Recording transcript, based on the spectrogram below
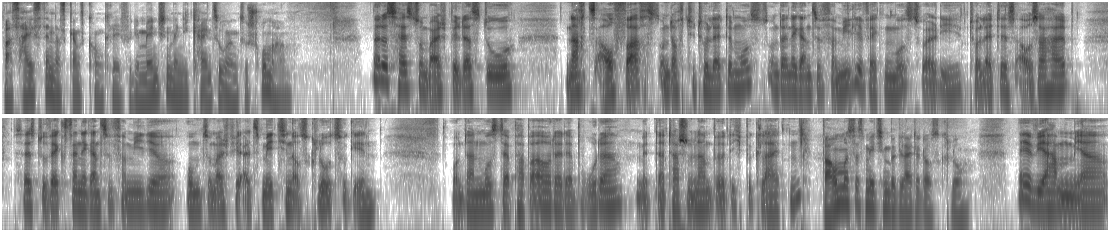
Was heißt denn das ganz konkret für die Menschen, wenn die keinen Zugang zu Strom haben? Na, das heißt zum Beispiel, dass du nachts aufwachst und auf die Toilette musst und deine ganze Familie wecken musst, weil die Toilette ist außerhalb. Das heißt, du wächst deine ganze Familie, um zum Beispiel als Mädchen aufs Klo zu gehen. Und dann muss der Papa oder der Bruder mit einer Taschenlampe dich begleiten. Warum muss das Mädchen begleitet aufs Klo? Naja, wir haben ja,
